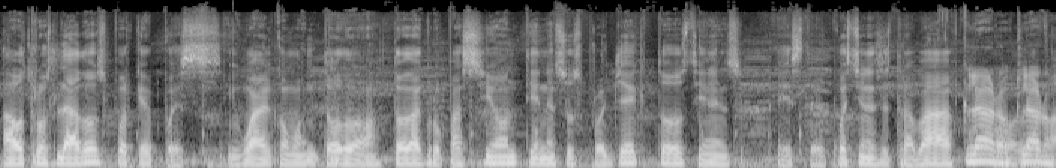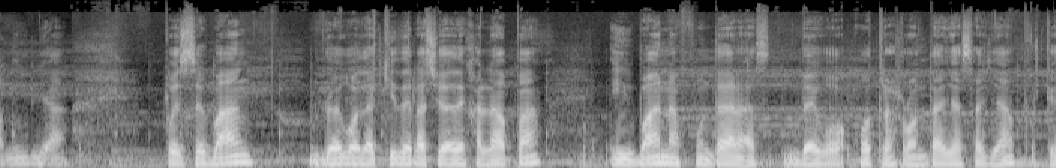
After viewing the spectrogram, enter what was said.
a otros lados porque pues igual como en todo toda agrupación tienen sus proyectos tienen este cuestiones de trabajo Claro, de claro. familia pues se van luego de aquí de la ciudad de Jalapa y van a fundar as- luego otras rondallas allá porque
